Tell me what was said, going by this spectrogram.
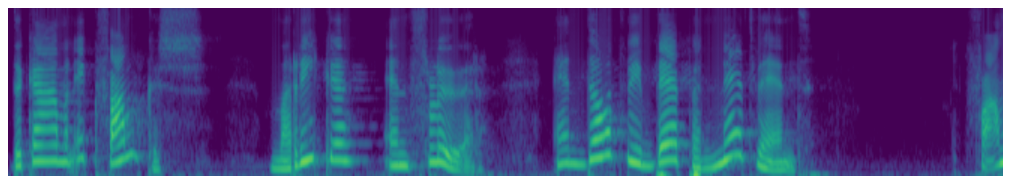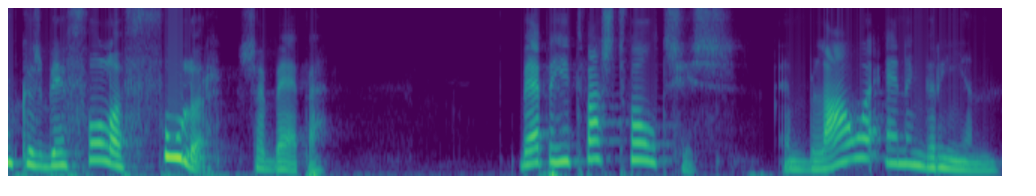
De kwamen ik famkes, Marieke en Fleur. En dat wie Beppe net went. Famkes ben volle voeler, zei Beppe. Hebben hier twee stwoltjes, een blauwe en een groene.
